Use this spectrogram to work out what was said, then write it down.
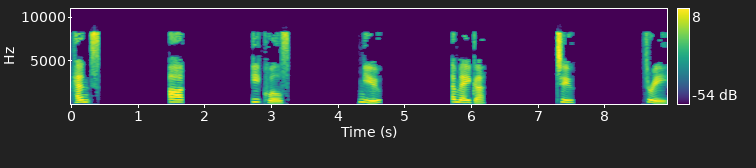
Hence, R equals mu omega 2 3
